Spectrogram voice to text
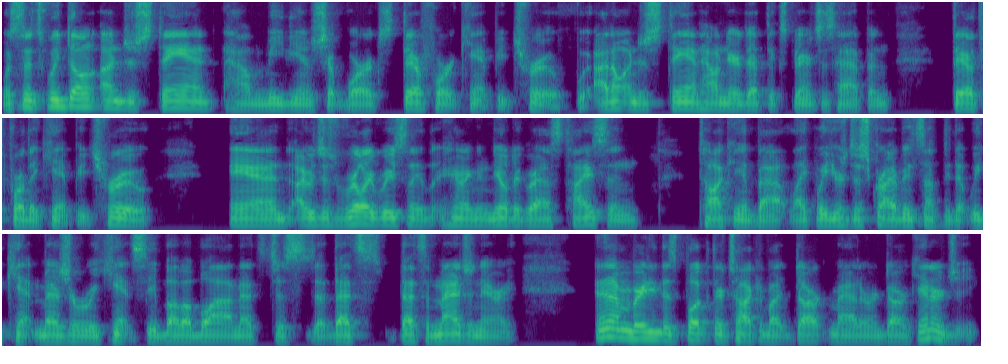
well, since we don't understand how mediumship works, therefore it can't be true. I don't understand how near death experiences happen, therefore they can't be true. And I was just really recently hearing Neil deGrasse Tyson talking about like well you're describing something that we can't measure we can't see blah blah blah and that's just that's that's imaginary and i'm reading this book they're talking about dark matter and dark energy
